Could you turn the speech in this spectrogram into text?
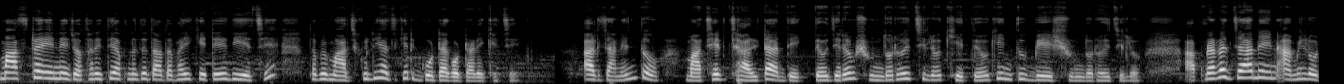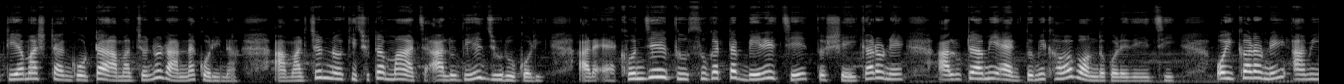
মাছটা এনে যথারীতি আপনাদের দাদাভাই কেটে দিয়েছে, তবে মাছগুলি আজকের গোটা গোটা রেখেছে। আর জানেন তো, মাছের ঝালটা দেখতেও যেরকম সুন্দর হয়েছিল, খেতেও কিন্তু বেশ সুন্দর হয়েছিল। আপনারা জানেন, আমি লটিয়া মাছটা গোটা আমার জন্য রান্না করি না। আমার জন্য কিছুটা মাছ আলু দিয়ে ঝুরু করি। আর এখন যেহেতু সুগারটা বেড়েছে, তো সেই কারণে আলুটা আমি একদমই খাওয়া বন্ধ করে দিয়েছি। ওই কারণে আমি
